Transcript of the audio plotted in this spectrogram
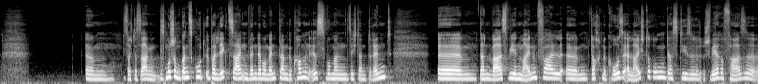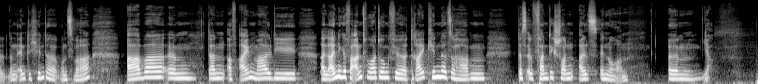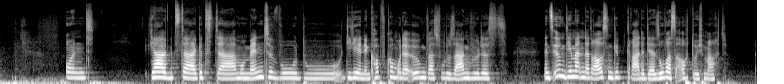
ähm, wie soll ich das sagen? Das muss schon ganz gut überlegt sein. Und wenn der Moment dann gekommen ist, wo man sich dann trennt, ähm, dann war es wie in meinem Fall ähm, doch eine große Erleichterung, dass diese schwere Phase dann endlich hinter uns war. Aber ähm, dann auf einmal die alleinige Verantwortung für drei Kinder zu haben, das empfand ich schon als enorm. Ähm, ja. Und ja, gibt es da, gibt's da Momente, wo du, die dir in den Kopf kommen oder irgendwas, wo du sagen würdest, wenn es irgendjemanden da draußen gibt, gerade der sowas auch durchmacht,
